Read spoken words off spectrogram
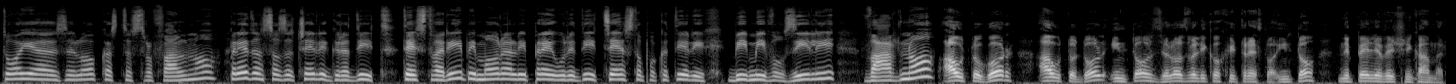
To je zelo katastrofalno. Preden so začeli graditi te stvari, bi morali prej urediti cesto, po katerih bi mi vozili varno. Avto gor, avto dol in to zelo z veliko hitrostjo in to ne pelje več nikamer.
